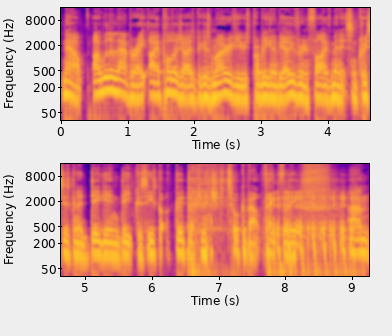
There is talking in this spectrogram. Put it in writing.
Now, I will elaborate. I apologise because my review is probably going to be over in five minutes, and Chris is going to dig in deep because he's got a good documentary to talk about, thankfully. Um,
